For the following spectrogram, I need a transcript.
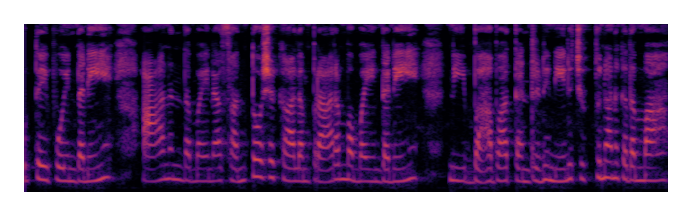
పూర్తయిపోయిందని ఆనందమైన సంతోషకాలం ప్రారంభమైందని. నీ బాబా తండ్రిని నేను చెప్తున్నాను కదమ్మా.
